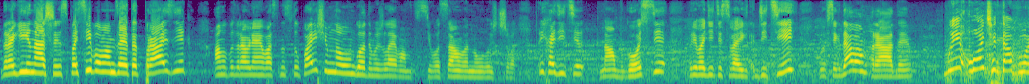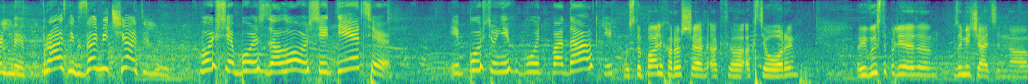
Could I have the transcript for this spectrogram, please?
Дорогие наши, спасибо вам за этот праздник. А мы поздравляем вас с наступающим Новым годом и желаем вам всего самого наилучшего. Приходите к нам в гости, приводите своих детей, мы всегда вам рады. Мы очень довольны. Праздник замечательный. Пусть все будут здоровы, все дети. И пусть у них будут подарки. Выступали хорошие ак- актеры. И выступили замечательно.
